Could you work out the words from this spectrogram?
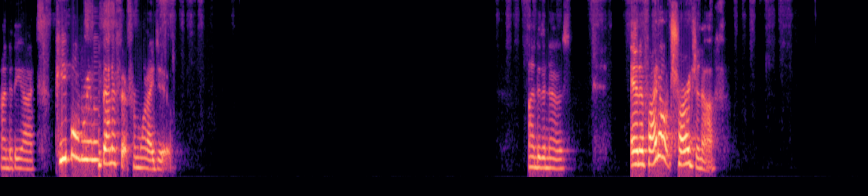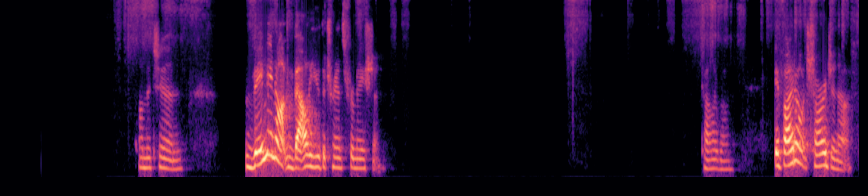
Under the eye. People really benefit from what I do. Under the nose. And if I don't charge enough on the chin, they may not value the transformation. Collarbone. If I don't charge enough,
